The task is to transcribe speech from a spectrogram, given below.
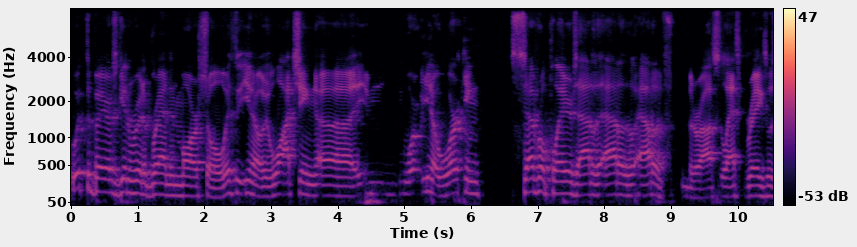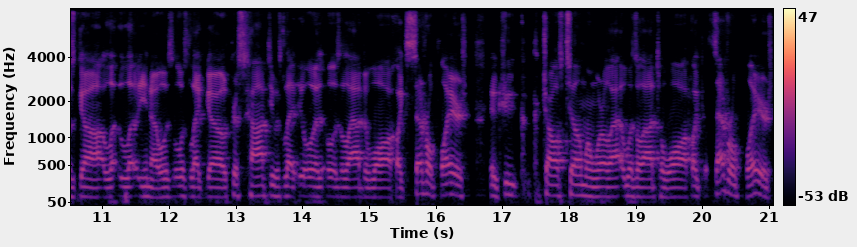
with the Bears getting rid of Brandon Marshall, with you know watching, uh, you know working several players out of the out of out of the roster. Lance Briggs was gone, you know, was was let go. Chris Conte was let was, was allowed to walk. Like several players, Charles Tillman were allowed, was allowed to walk. Like several players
